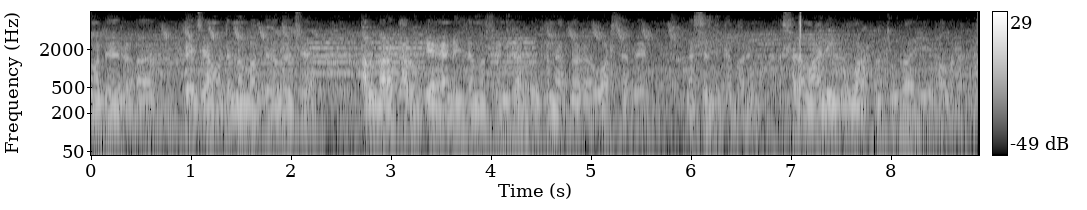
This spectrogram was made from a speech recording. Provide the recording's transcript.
আমাদের পেজে আমাদের নাম্বার দেওয়া রয়েছে। আলবারাকা রুকে অ্যান্ড হিজামা সেন্টার ওইখানে আপনারা হোয়াটসঅ্যাপে মেসেজ দিতে পারেন। আসসালামু আলাইকুম রহমতুল্লাহি আবরাকাত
